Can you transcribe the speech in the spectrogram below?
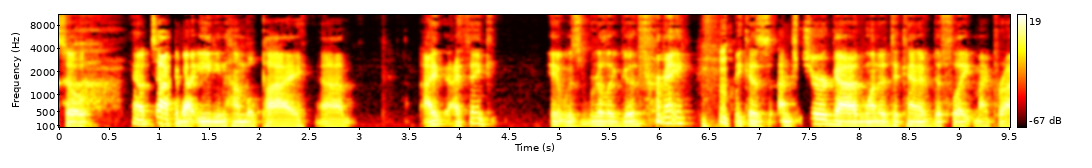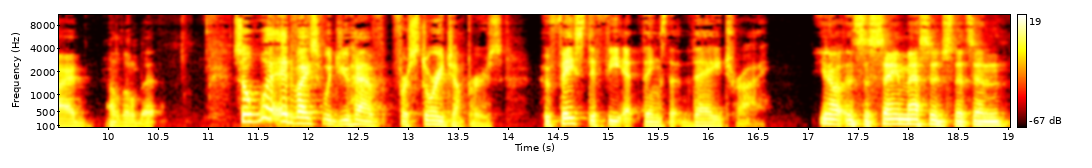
So you know, talk about eating humble pie. Um, I I think it was really good for me because I'm sure God wanted to kind of deflate my pride a little bit. So, what advice would you have for story jumpers who face defeat at things that they try? You know, it's the same message that's in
